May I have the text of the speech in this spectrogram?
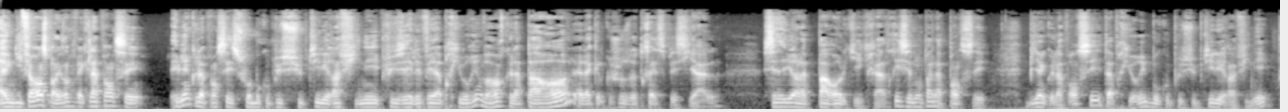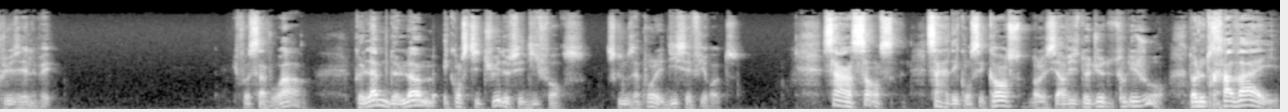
à une différence par exemple avec la pensée. Et bien que la pensée soit beaucoup plus subtile et raffinée, plus élevée a priori, on va voir que la parole, elle a quelque chose de très spécial. C'est d'ailleurs la parole qui est créatrice et non pas la pensée, bien que la pensée est a priori beaucoup plus subtile et raffinée, plus élevée. Il faut savoir que l'âme de l'homme est constituée de ces dix forces, ce que nous appelons les dix séphirotes. Ça a un sens, ça a des conséquences dans le service de Dieu de tous les jours, dans le travail.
